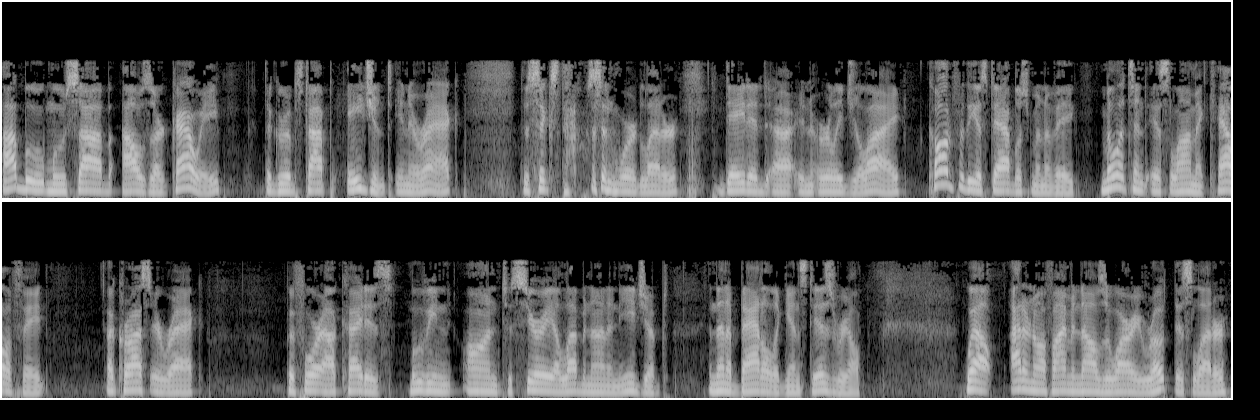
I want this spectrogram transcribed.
Abu Musab al Zarqawi, the group's top agent in Iraq. The 6,000 word letter, dated uh, in early July, called for the establishment of a militant Islamic caliphate across Iraq before Al Qaeda's moving on to Syria, Lebanon, and Egypt, and then a battle against Israel. Well, I don't know if Ayman al Zawahiri wrote this letter,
